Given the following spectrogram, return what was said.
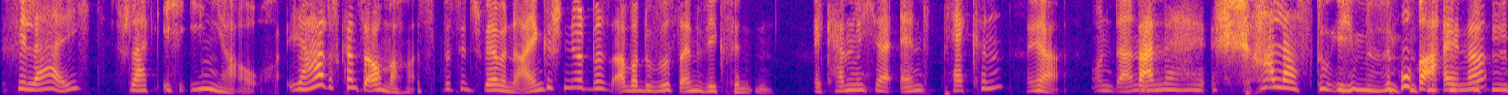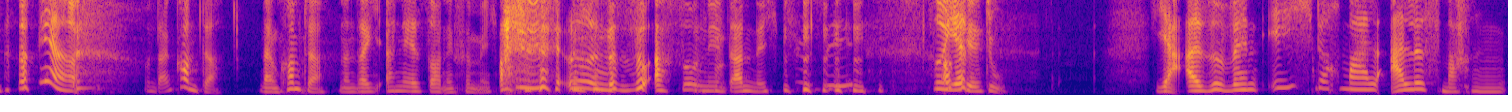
Vielleicht schlag ich ihn ja auch. Ja, das kannst du auch machen. Es ist ein bisschen schwer, wenn du eingeschnürt bist, aber du wirst einen Weg finden. Er kann mich ja entpacken Ja. und dann, Dann äh, schallerst du ihm so einer ja, und dann kommt er. dann kommt er. Und dann sage ich, ach nee, ist doch nichts für mich. das ist so, ach so, nee, dann nicht. So, Okay. jetzt du. Ja, also wenn ich noch mal alles machen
